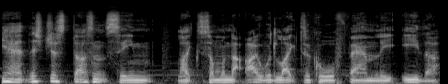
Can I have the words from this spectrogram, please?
yeah, this just doesn't seem like someone that I would like to call family either.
